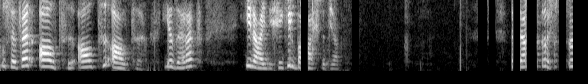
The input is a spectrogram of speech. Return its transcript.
bu sefer 6 6 6 yazarak yine aynı şekil başlayacağım. Arkadaşlar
